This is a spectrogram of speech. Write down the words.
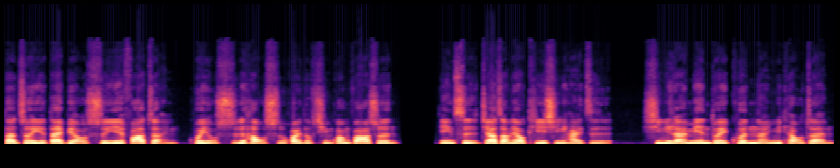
但这也代表事业发展会有时好时坏的情况发生。因此，家长要提醒孩子，欣然面对困难与挑战，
